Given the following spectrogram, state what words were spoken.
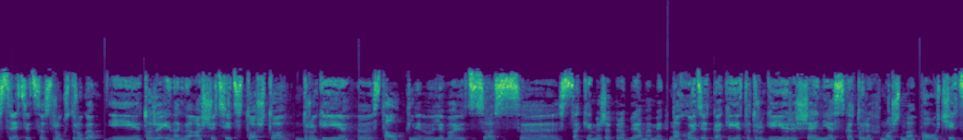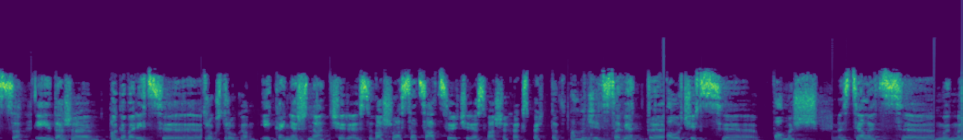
встретиться друг с другом. И тоже иногда ощутить то, что другие э, сталкиваются с, с такими же проблемами, находят какие-то другие другие решения, с которых можно поучиться и даже поговорить друг с другом. И, конечно, через вашу ассоциацию, через ваших экспертов получить совет, получить помощь, сделать мы,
